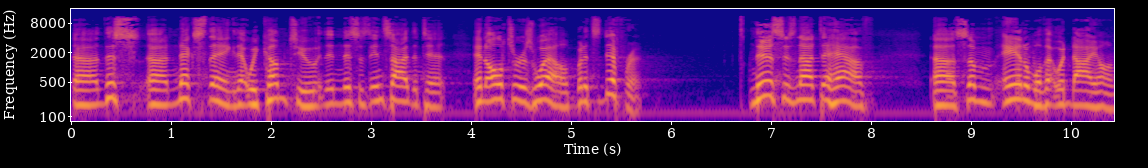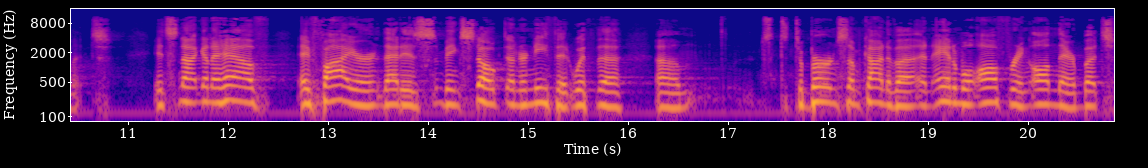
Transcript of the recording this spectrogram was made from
uh, this uh, next thing that we come to, and this is inside the tent, an altar as well, but it's different. This is not to have uh, some animal that would die on it. It's not going to have a fire that is being stoked underneath it with the um, to burn some kind of a, an animal offering on there, but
